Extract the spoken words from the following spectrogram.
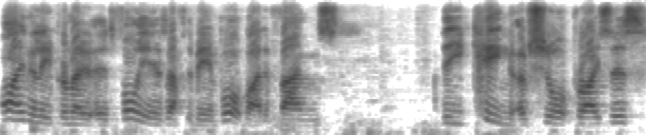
finally promoted four years after being bought by the fans. The king of short prices.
